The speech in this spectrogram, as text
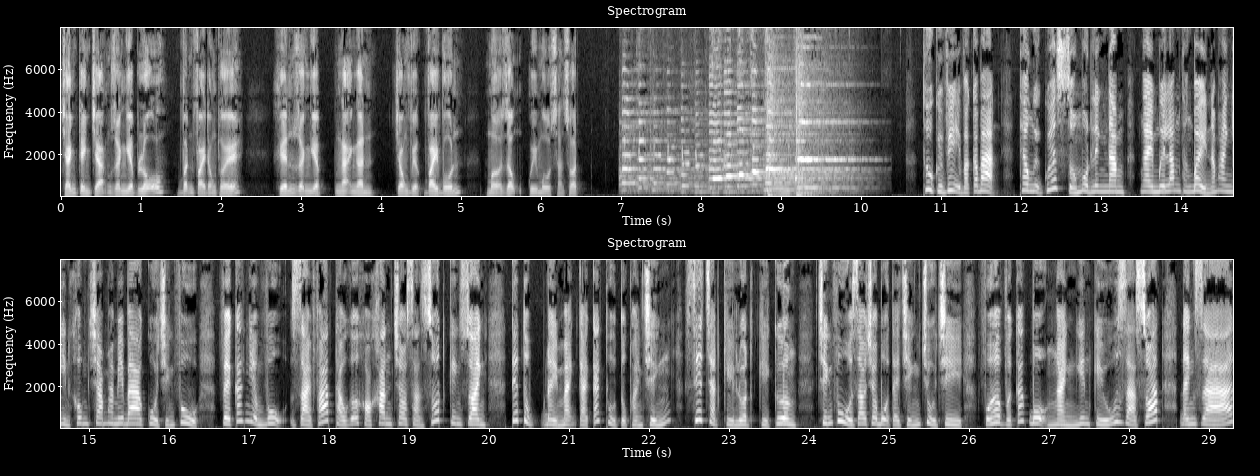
tránh tình trạng doanh nghiệp lỗ vẫn phải đóng thuế, khiến doanh nghiệp ngại ngần trong việc vay vốn, mở rộng quy mô sản xuất. Thưa quý vị và các bạn, theo nghị quyết số 105 ngày 15 tháng 7 năm 2023 của Chính phủ về các nhiệm vụ, giải pháp tháo gỡ khó khăn cho sản xuất, kinh doanh, tiếp tục đẩy mạnh cải cách thủ tục hành chính, siết chặt kỷ luật, kỷ cương, Chính phủ giao cho Bộ Tài chính chủ trì, phối hợp với các bộ ngành nghiên cứu, giả soát, đánh giá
